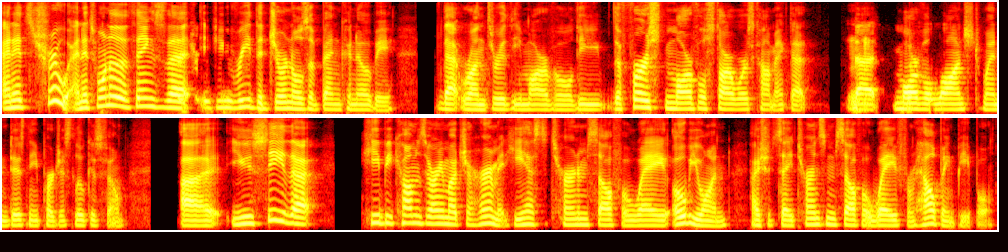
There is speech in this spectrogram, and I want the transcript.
and it's true. And it's one of the things that if you read the journals of Ben Kenobi that run through the Marvel, the the first Marvel Star Wars comic that Mhm. that Marvel launched when Disney purchased Lucasfilm, uh, you see that he becomes very much a hermit. He has to turn himself away. Obi Wan, I should say, turns himself away from helping people.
